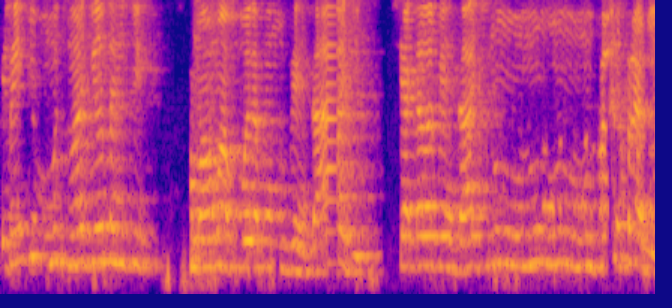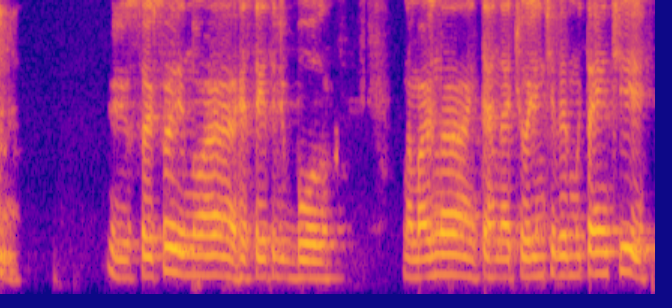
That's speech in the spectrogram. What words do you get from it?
Depende muito, não adianta a gente tomar uma coisa como verdade se aquela verdade não, não, não, não vale para mim. Isso, isso aí, não é receita de bolo. Ainda mais na internet hoje a gente vê muita gente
